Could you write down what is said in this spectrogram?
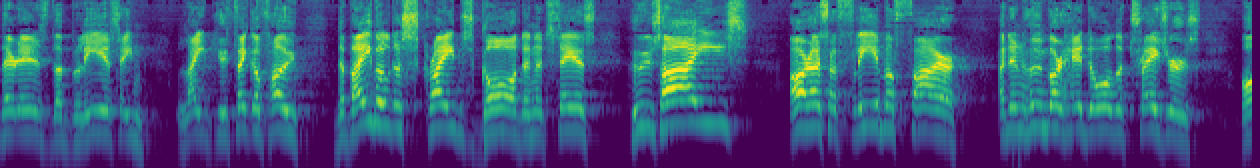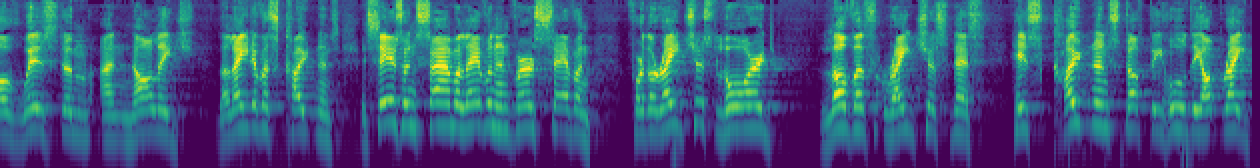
there is the blazing light. You think of how the Bible describes God and it says, whose eyes are as a flame of fire, and in whom are hid all the treasures of wisdom and knowledge, the light of his countenance. It says in Psalm 11 and verse 7 For the righteous Lord loveth righteousness, his countenance doth behold the upright.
